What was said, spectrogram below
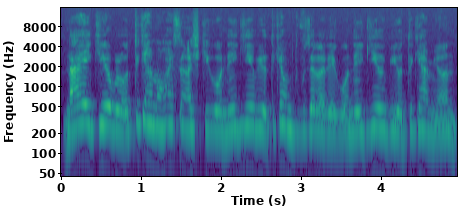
나의 기업을 어떻게 하면 활성화시키고 내 기업이 어떻게 하면 부자가 되고 내 기업이 어떻게 하면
